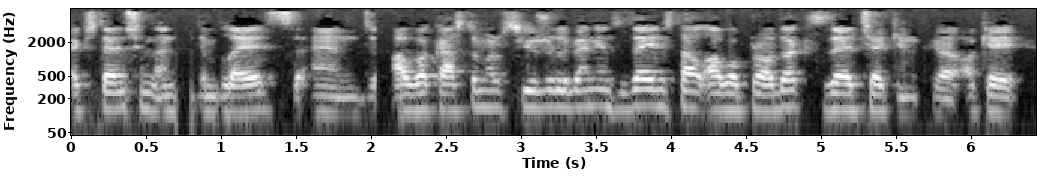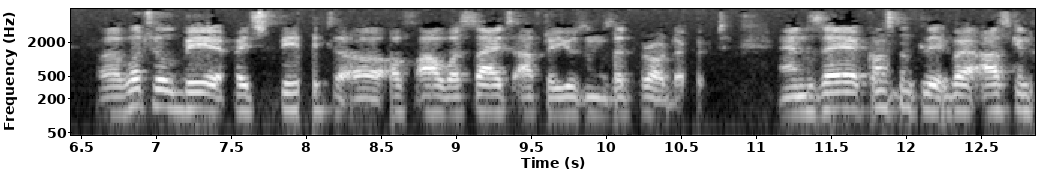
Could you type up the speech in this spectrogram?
extension and templates, and our customers usually when they install our products, they're checking, uh, okay, uh, what will be page speed uh, of our sites after using that product, and they constantly were asking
